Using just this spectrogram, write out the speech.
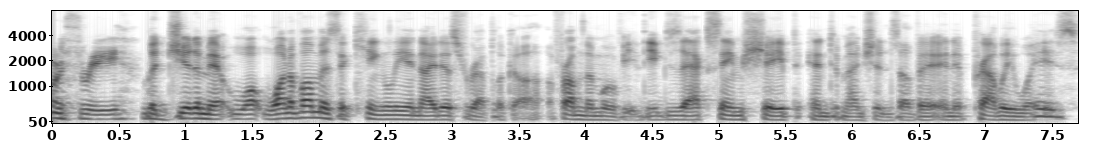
or three. Legitimate. One of them is a King Leonidas replica from the movie, the exact same shape and dimensions of it, and it probably weighs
